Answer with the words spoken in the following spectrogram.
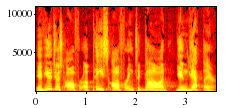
if you just offer a peace offering to God, you can get there.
